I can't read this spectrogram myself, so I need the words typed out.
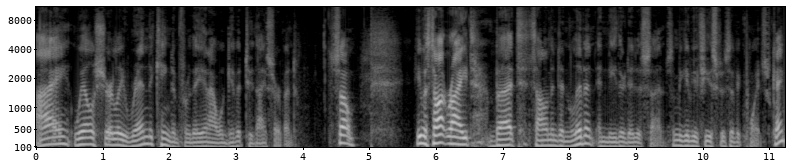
I will surely rend the kingdom for thee, and I will give it to thy servant. So, he was taught right, but Solomon didn't live it, and neither did his son. So let me give you a few specific points. Okay,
